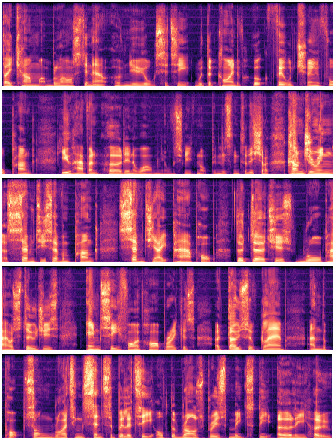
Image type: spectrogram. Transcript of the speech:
They come blasting out of New York City with the kind of hook filled, tuneful punk you haven't heard in a while. Obviously, you've not been listening to this show. Conjuring 77 punk, 78 power pop, the dirtiest raw power stooges, MC5 heartbreakers, a dose of glam, and the pop songwriting sensibility of the Raspberries meets the early Who.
